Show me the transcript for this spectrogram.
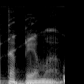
Itapema.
